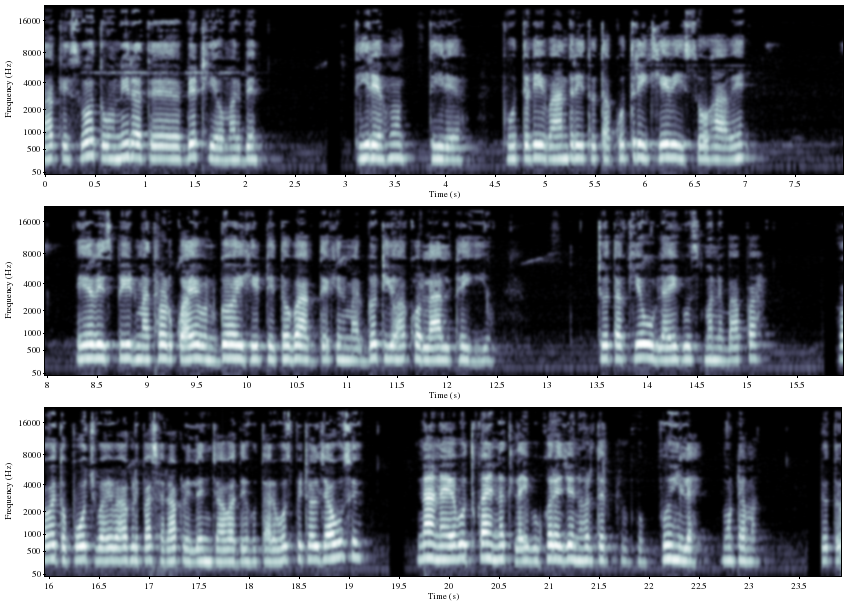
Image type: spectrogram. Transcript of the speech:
હાકે હો, તું નિરાતે બેઠી અમારી બેન. ધીરે હું, ધીરે. ભૂતડી વાંદરી તો કૂતરી કેવી સોહાવે એવી સ્પીડમાં થોડુંક આવ્યો ને ગઈ હેઠે ધબાક દેખીને મારો ગટિયો આખો લાલ થઈ ગયો. જોતા કેવું લાગ્યું છે મને બાપા? હવે તો પહોંચવા આવ્યા, આગળ પાછા રાખડી લઈને જવા દેવું તારે હોસ્પિટલ જવું છે? ના ના, એવું તો કાંઈ નથી લાગ્યું. ઘરે જઈને હળદર ભૂઈ લે, મોઢામાં. તો તો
